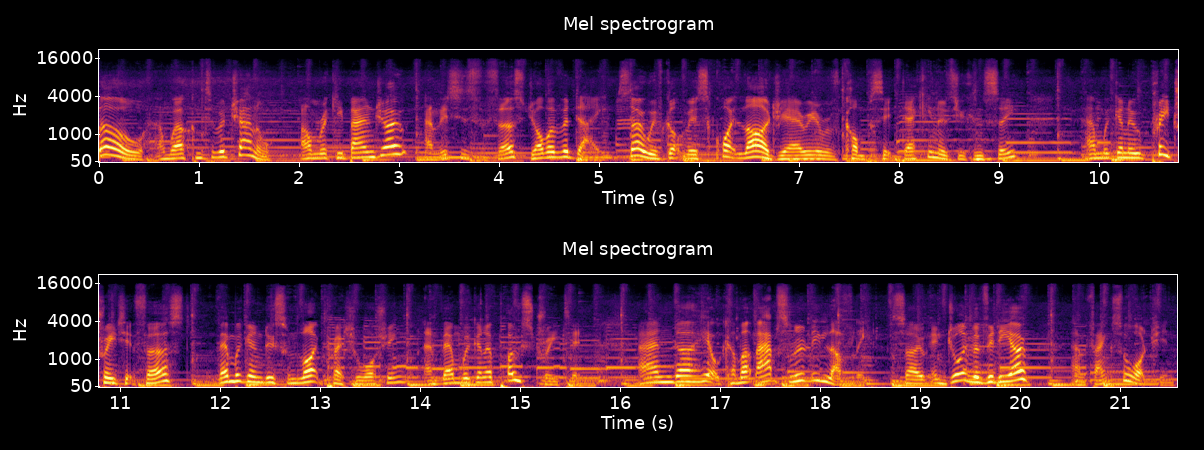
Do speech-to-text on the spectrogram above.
Hello and welcome to the channel. I'm Ricky Banjo and this is the first job of the day. So we've got this quite large area of composite decking as you can see and we're going to pre-treat it first then we're going to do some light pressure washing and then we're going to post-treat it and uh, it'll come up absolutely lovely. So enjoy the video and thanks for watching.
